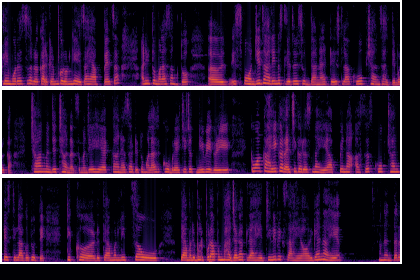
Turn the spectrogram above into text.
फ्लेमवरच सगळं कार्यक्रम करून घ्यायचा आहे आप्याचा. आणि तुम्हाला सांगतो स्पॉन्जी झाली नसली तरी सुद्धा ना टेस्टला खूप छान झालते बरं का. छान म्हणजे छानच. म्हणजे हे खाण्यासाठी तुम्हाला खोबऱ्याची चटणी वेगळी किंवा काही करायची गरज नाही आप्पे ना असंच खूप छान टेस्टी लागत होते. तिखट त्यामधली चव त्यामध्ये भरपूर आपण भाज्या घातल्या आहेत. चिली मिक्स आहे ऑर्गॅन आहे. नंतर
